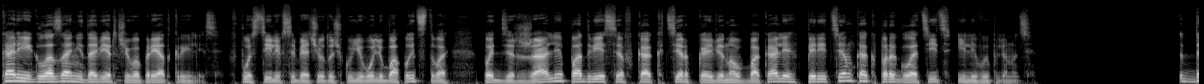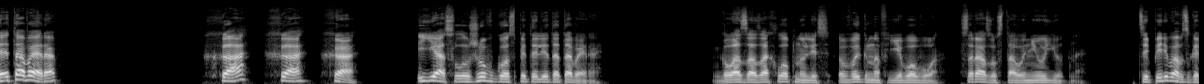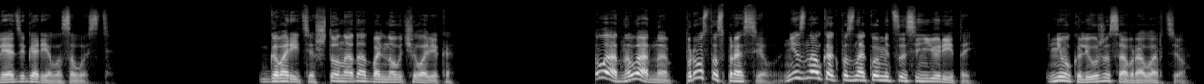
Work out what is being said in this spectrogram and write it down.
Карие глаза недоверчиво приоткрылись, впустили в себя чуточку его любопытства, поддержали, подвесив, как терпкое вино в бокале, перед тем, как проглотить или выплюнуть. «Де Тавера!» «Ха-ха-ха! Я служу в госпитале Де Тавера!» Глаза захлопнулись, выгнав его вон. Сразу стало неуютно. Теперь во взгляде горела злость. «Говорите, что надо от больного человека?» Ладно, ладно, просто спросил. Не знал, как познакомиться с сеньоритой. Неуклюже соврал Артём.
